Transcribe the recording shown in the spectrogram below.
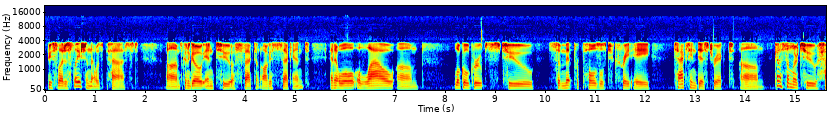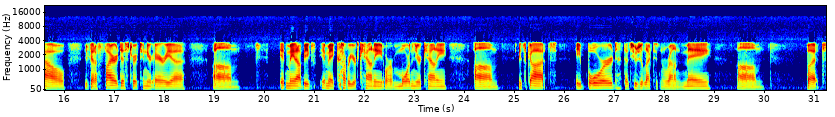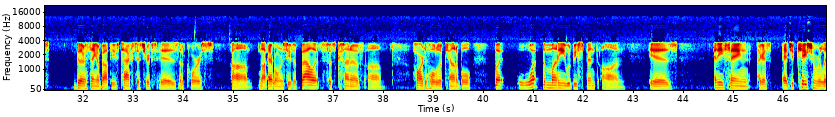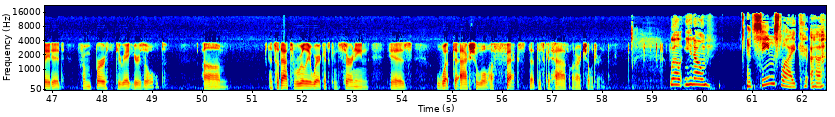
piece of legislation that was passed. Um, it's going to go into effect on August 2nd, and it will allow um, local groups to submit proposals to create a taxing district, um, kind of similar to how you've got a fire district in your area. Um, it may not be it may cover your county or more than your county. Um, it's got a board that's usually elected in around May. Um, but the other thing about these tax districts is, of course, um, not everyone receives a ballot, so it's kind of um, hard to hold it accountable. But what the money would be spent on is anything, I guess, education related from birth through eight years old. Um, and so that's really where it gets concerning is what the actual effects that this could have on our children. Well, you know, it seems like uh,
